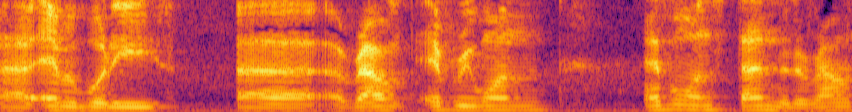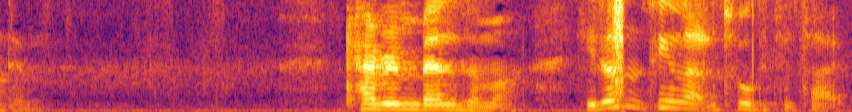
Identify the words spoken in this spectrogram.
uh, everybody's uh, around everyone everyone's standard around him. Karim Benzema, he doesn't seem like the talkative type.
